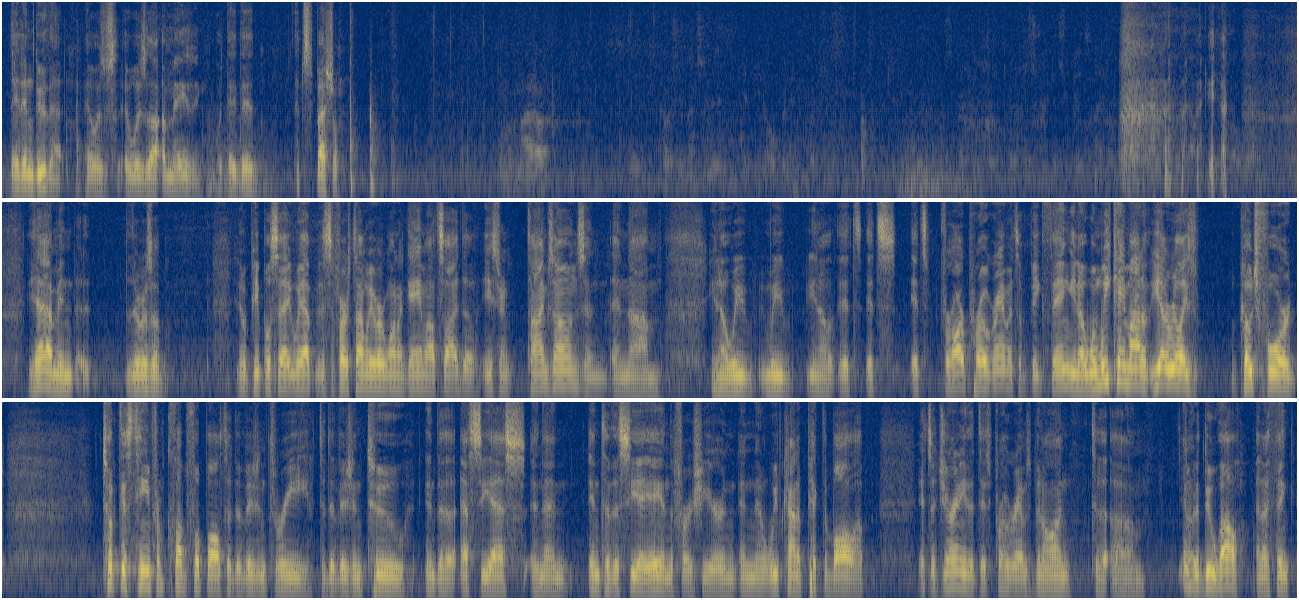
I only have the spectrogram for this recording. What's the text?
they didn't do that. It was it was uh, amazing what they did. It's special. Motto? Coach, you mentioned it in the opening, but just can you put into perspective the, the streak that you made tonight? Yeah. I mean, uh, there was a, you know, people say we have, is the first time we ever won a game outside the Eastern time zones, and, and, um, you know, we, we, you know, it's, it's, it's, for our program, it's a big thing. You know, when we came out of, you got to realize, Coach Ford took this team from club football to Division three to Division two into FCS, and then into the CAA in the first year, and, and then we've kind of picked the ball up. It's a journey that this program's been on to, um, you know, to do well, and I think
